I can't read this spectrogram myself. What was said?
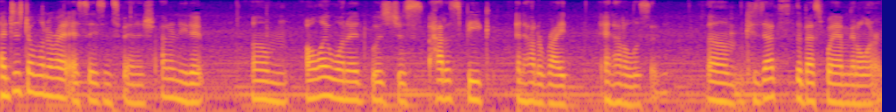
I just don't want to write essays in Spanish. I don't need it. Um, all I wanted was just how to speak and how to write and how to listen, because um, that's the best way I'm gonna learn.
